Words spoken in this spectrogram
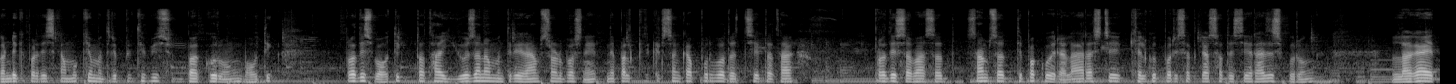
गण्डकी प्रदेशका मुख्यमन्त्री पृथ्वी सुब्बा गुरुङ भौतिक प्रदेश भौतिक तथा योजना मन्त्री रामशरण बस्नेत नेपाल क्रिकेट सङ्घका पूर्व अध्यक्ष तथा प्रदेश सभासद सांसद दीपक कोइराला राष्ट्रिय खेलकुद परिषदका सदस्य राजेश गुरुङ लगायत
